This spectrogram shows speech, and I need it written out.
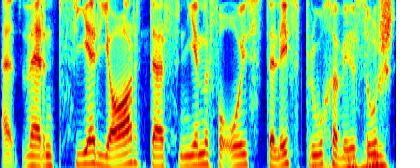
Äh, während vier Jahren darf niemand von uns den Lift brauchen, weil mhm. sonst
